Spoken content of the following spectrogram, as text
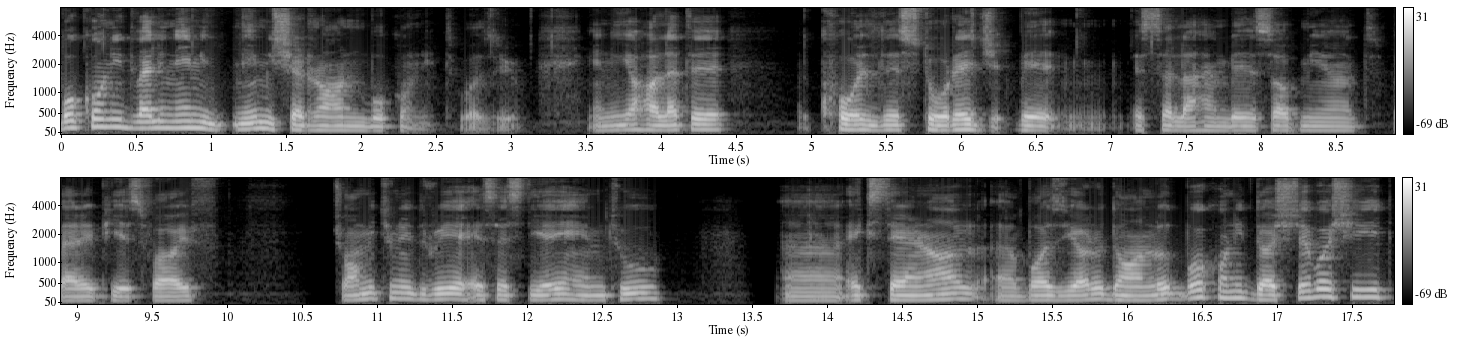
بکنید ولی نمی... نمیشه run بکنید بازی رو. یعنی یه حالت cold storage به اصطلاحا به حساب میاد برای PS5 شما می‌تونید روی SSD M2 external بازی ها رو دانلود بکنید داشته باشید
